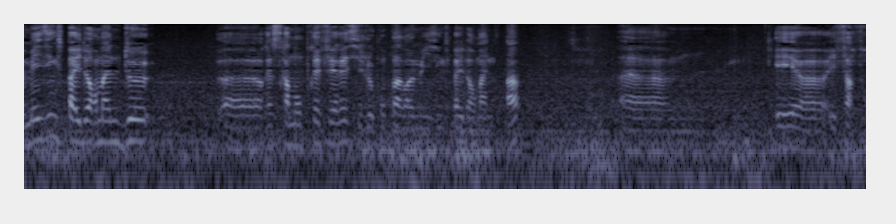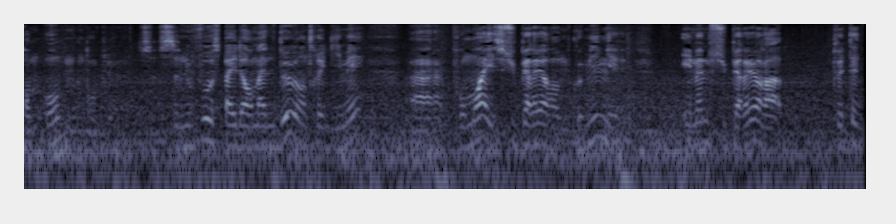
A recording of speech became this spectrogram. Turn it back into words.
Amazing Spider-Man 2 euh, restera mon préféré si je le compare à Amazing Spider-Man 1. Euh, et, euh, et, Far From Home, donc ce, nouveau Spider-Man 2, entre guillemets, euh, pour moi est supérieur à Homecoming et, même supérieur à peut-être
